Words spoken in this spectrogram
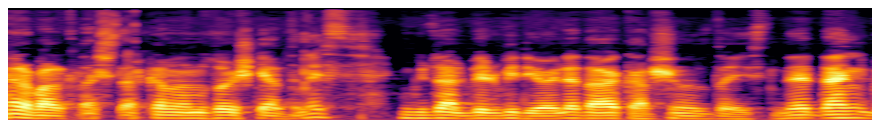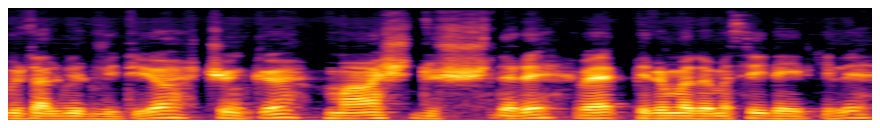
Merhaba arkadaşlar kanalımıza hoş geldiniz. Güzel bir video ile daha karşınızdayız. Neden güzel bir video? Çünkü maaş düşüşleri ve prim ödemesi ile ilgili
